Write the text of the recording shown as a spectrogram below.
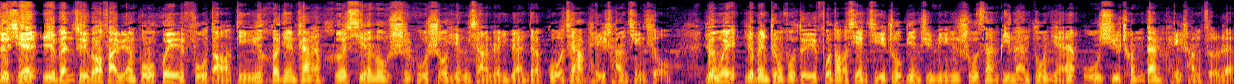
日前，日本最高法院驳回福岛第一核电站核泄漏事故受影响人员的国家赔偿请求，认为日本政府对福岛县及周边居民疏散避难多年，无需承担赔偿责任。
